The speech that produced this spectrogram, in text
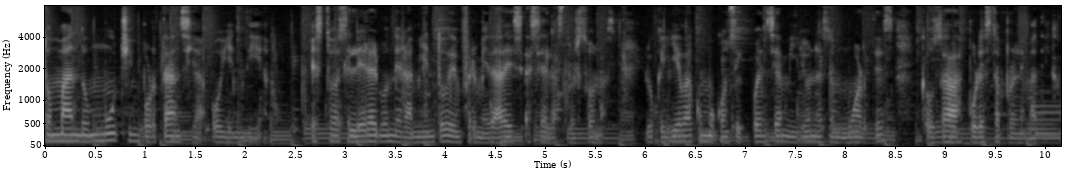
tomando mucha importancia hoy en día. Esto acelera el vulneramiento de enfermedades hacia las personas, lo que lleva como consecuencia millones de muertes causadas por esta problemática.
